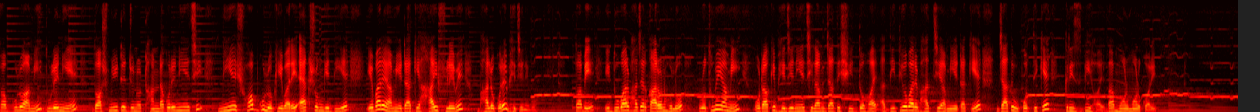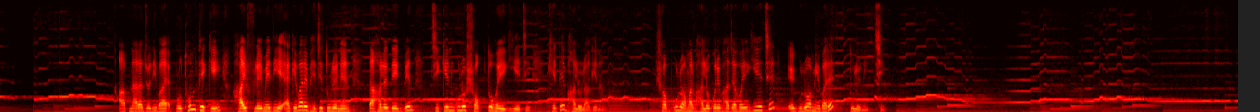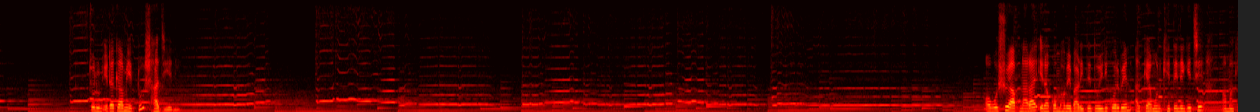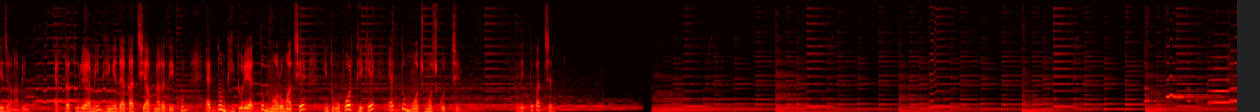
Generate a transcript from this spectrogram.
সবগুলো আমি তুলে নিয়ে দশ মিনিটের জন্য ঠান্ডা করে নিয়েছি। নিয়ে সবগুলোকে এবারে একসঙ্গে দিয়ে এবারে আমি এটাকে হাই ফ্লেমে ভালো করে ভেজে নেব। তবে এই দুবার ভাজার কারণ হলো, প্রথমেই আমি ওটাকে ভেজে নিয়েছিলাম যাতে সিদ্ধ হয় আর দ্বিতীয়বারে ভাজছি আমি এটাকে যাতে উপর থেকে ক্রিসপি হয় বা মরমর করে। আপনারা যদি বা প্রথম থেকেই হাই ফ্লেমে দিয়ে একেবারে ভেজে তুলে নেন, তাহলে দেখবেন চিকেনগুলো শক্ত হয়ে গিয়েছে। খেতে ভালো লাগে না। সবগুলো আমার ভালো করে ভাজা হয়ে গিয়েছে। এগুলো আমি এবারে তুলে নিচ্ছি। চলুন, এটাকে আমি একটু সাজিয়ে নিই। অবশ্যই আপনারা এরকমভাবে বাড়িতে তৈরি করবেন আর কেমন খেতে লেগেছে আমাকে জানাবেন। একটা তুলে আমি ভেঙে দেখাচ্ছি, আপনারা দেখুন। একদম ভিতরে একদম নরম আছে, কিন্তু উপর থেকে একদম মচমচ করছে। দেখতে পাচ্ছেন?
